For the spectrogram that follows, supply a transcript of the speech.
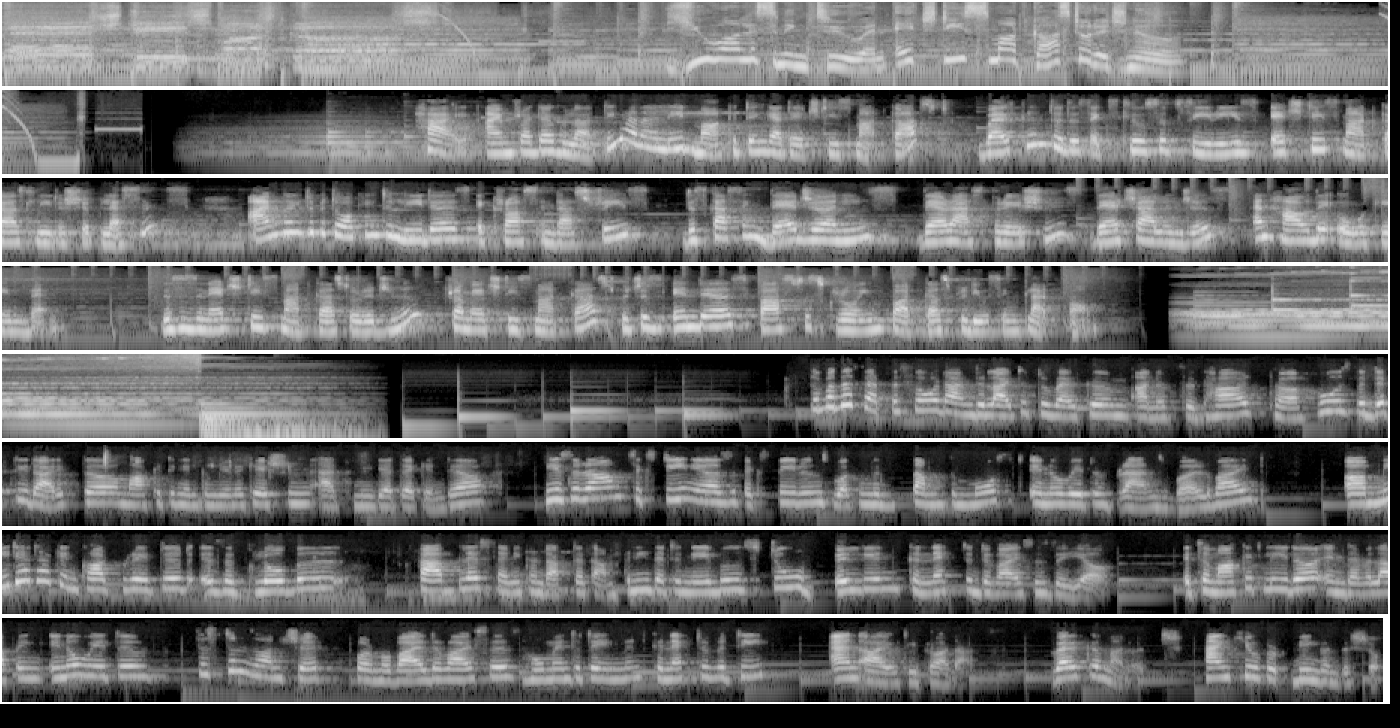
HT Smartcast. You are listening to an HT Smartcast original. Hi, I'm Pragya Gulati and I lead marketing at HT Smartcast. Welcome to this exclusive series, HT Smartcast Leadership Lessons. I'm going to be talking to leaders across industries, discussing their journeys, their aspirations, their challenges, and how they overcame them. This is an HT Smartcast original from HT Smartcast, which is India's fastest growing podcast producing platform. So, for this episode, I'm delighted to welcome Anuj Siddharth, uh, who is the Deputy Director, Marketing and Communication at MediaTek India. He has around 16 years of experience working with some of the most innovative brands worldwide. Uh, MediaTek Incorporated is a global fabless semiconductor company that enables 2 billion connected devices a year. It's a market leader in developing innovative systems on chip for mobile devices, home entertainment, connectivity, and IoT products. Welcome, Anuj. Thank you for being on the show.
